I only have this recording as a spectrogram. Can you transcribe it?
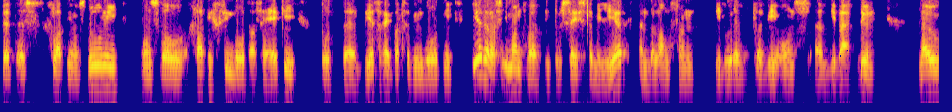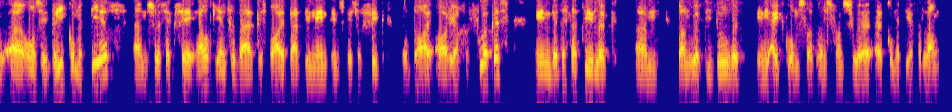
Dit is glad nie ons doel nie ons wil glad nie gesien word as 'n hekkie tot uh, besigheid wat gedoen word nie eerder as iemand wat die proses stimuleer in belang van die boere vir wie ons uh, die werk doen nou uh, ons het drie komitees um, soos ek sê elkeen se werk is baie pertinent en spesifiek op daai area gefokus en dit is natuurlik um, dan ook die doelwit en die uitkoms wat ons van so 'n uh, komitee verlang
